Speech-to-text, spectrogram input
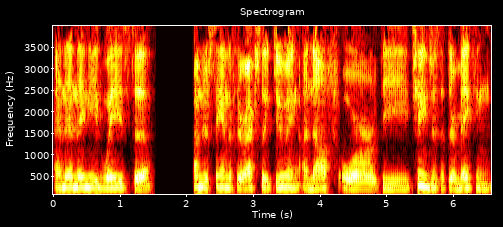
And then they need ways to understand if they're actually doing enough or the changes that they're making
